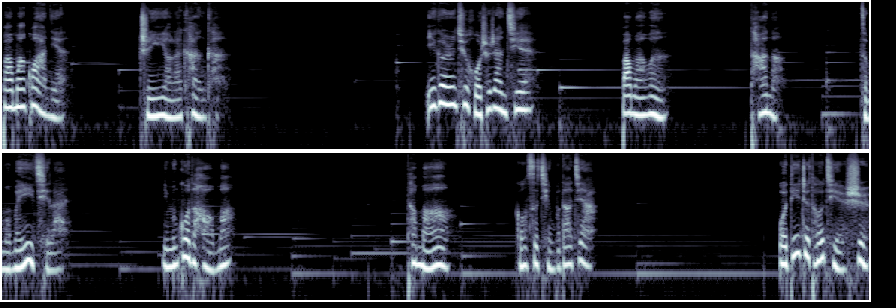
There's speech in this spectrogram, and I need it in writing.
爸妈挂念，执意要来看看。一个人去火车站接，爸妈问：“他呢？怎么没一起来？你们过得好吗？”他忙。公司请不到假，我低着头解释，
